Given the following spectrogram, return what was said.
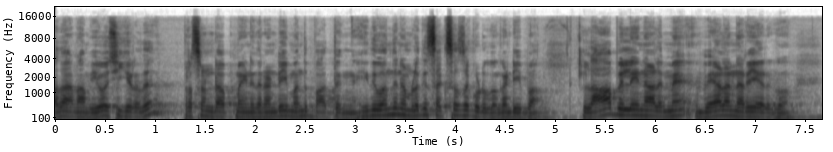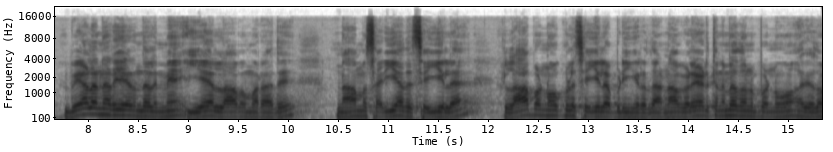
அதான் நாம் யோசிக்கிறத ப்ரெசன்ட் ஆஃப் மைண்ட் இது ரெண்டையும் வந்து பார்த்துக்குங்க. இது வந்து நம்மளுக்கு சக்ஸஸை கொடுக்கும் கண்டிப்பாக லாபம் இல்லைனாலுமே வேலை நிறைய இருக்கும். வேலை நிறைய இருந்தாலுமே ஏன் லாபம் வராது? நாம் சரியாக அதை செய்யலை. லாப நோக்கில் செய்யலை அப்படிங்கிறதா நான் விளையாடுத்தனமே அதை ஒன்று பண்ணுவோம். அது ஏதோ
